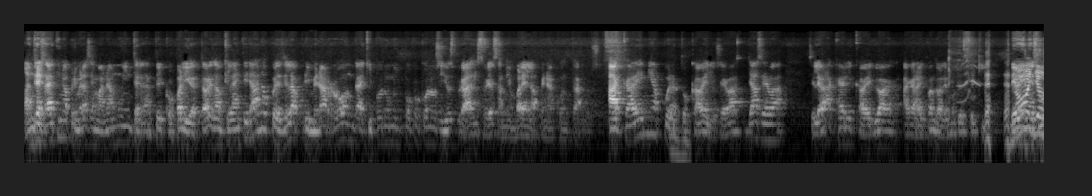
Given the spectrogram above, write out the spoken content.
Andrés, sabe que una primera semana muy interesante de Copa Libertadores, aunque la gente dirá, no, pues es de la primera ronda, equipos no muy poco conocidos, pero las historias también valen la pena contarlos. Academia Puerto Cabello, se va, ya se va, se le va a caer el cabello a, a Garay cuando hablemos de este equipo. De No, yo-.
